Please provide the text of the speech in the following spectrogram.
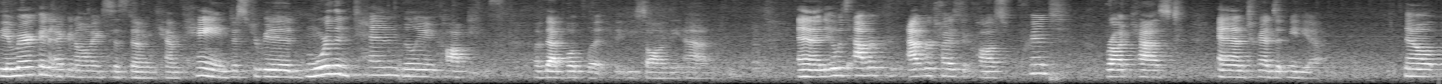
the American Economic System campaign distributed more than 10 million copies of that booklet that you saw in the ad. And it was adver- advertised across print, broadcast, and transit media. Now,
